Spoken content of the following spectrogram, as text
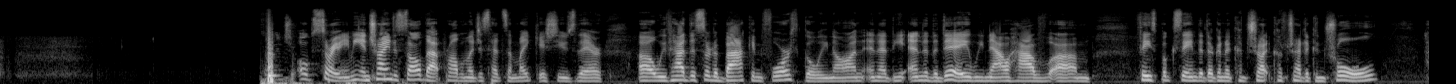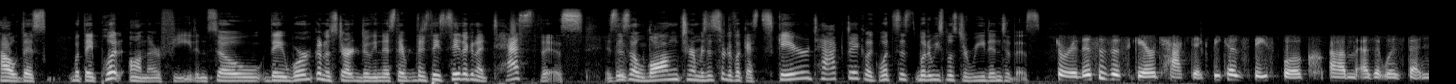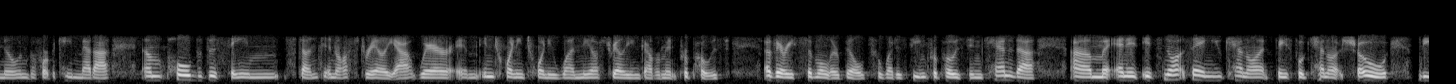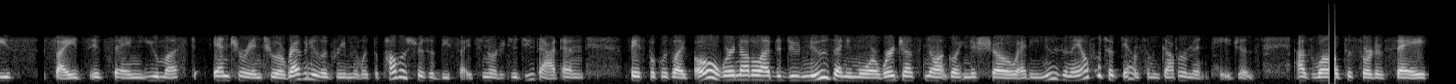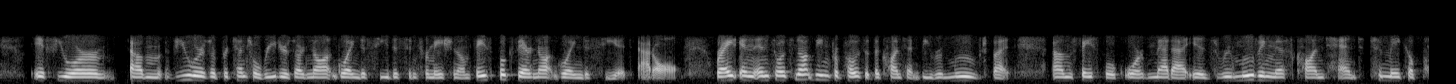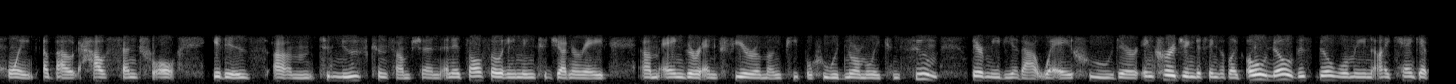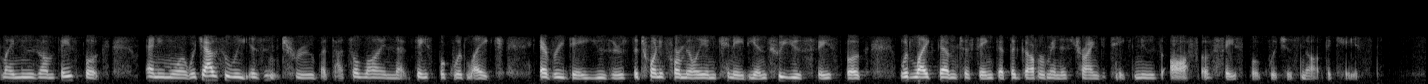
Oh, sorry, Aimée. In trying to solve that problem, I just had some mic issues there. Uh, we've had this sort of back and forth going on, and at the end of the day, we now have um, Facebook saying that they're going to try, try to control how this what they put on their feed, and so they weren't going to start doing this. They're, they say they're going to test this. Is this a long term? Is this sort of like a scare tactic? Like, what's this? What are we supposed to read into this? Sure, this is a scare tactic because Facebook, um, as it was then known before it became Meta, um, pulled the same stunt in Australia, where um, in 2021 the Australian government proposed a very similar bill to what is being proposed in Canada. Um, and it, it's not saying you cannot, Facebook cannot show these sites. It's saying you must enter into a revenue agreement with the publishers of these sites in order to do that. And Facebook was like, oh, we're not allowed to do news anymore. We're just not going to show any news. And they also took down some government pages as well to sort of say, if your um, viewers or potential readers are not going to see this information on Facebook, they're not going to see it at all, right? And and so it's not being proposed that the content be removed, but um, Facebook or Meta is removing this content to make a point about how central it is um, to news consumption, and it's also aiming to generate um, anger and fear among people who would normally consume their media that way, who they're encouraging to think of like, oh no, this bill will mean I can't get my news on Facebook anymore, which absolutely isn't true, but that's a line that Facebook would like everyday users, the 24 million Canadians who use Facebook, would like them to think that the government is trying to take news off of Facebook, which is not the case.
